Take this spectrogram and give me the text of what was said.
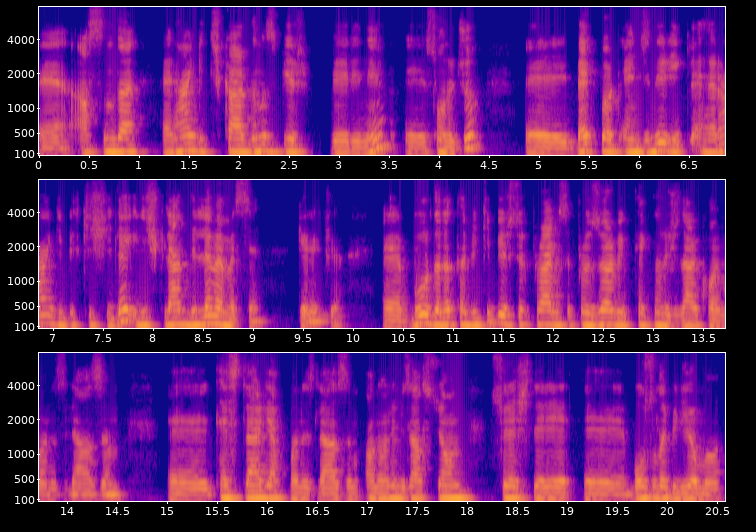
eee, aslında herhangi çıkardığınız bir verinin, eee, sonucu, eee, backward engineering'le herhangi bir kişiyle ilişkilendirilememesi gerekiyor. Eee, burada da tabii ki bir sürü privacy preserving teknolojiler koymanız lazım. Eee, testler yapmanız lazım. Anonimizasyon süreçleri, eee, bozulabiliyor mu?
